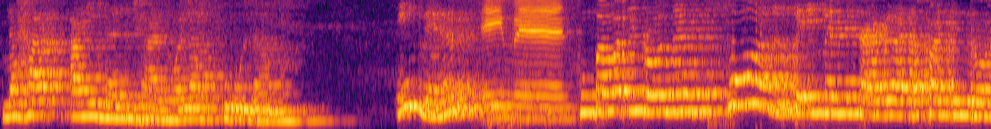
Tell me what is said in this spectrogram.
Lahat ay nandyan, walang kulang. Amen? Amen. Kung bawat enrollment, full payment ka agad upon enrollment.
